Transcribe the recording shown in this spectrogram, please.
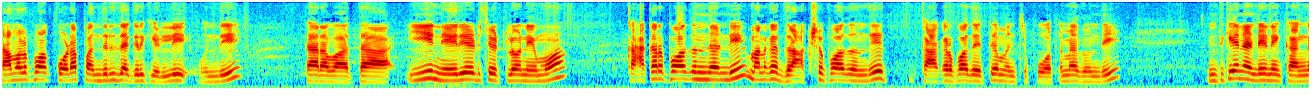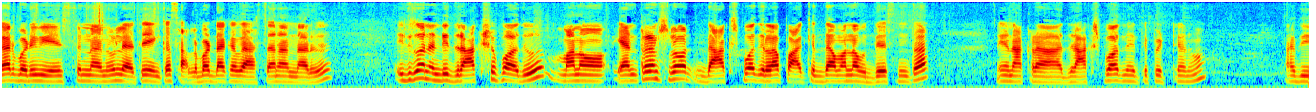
తమలపాకు కూడా పందిరి దగ్గరికి వెళ్ళి ఉంది. తర్వాత ఈ నేరేడు చెట్టులోనేమో కాకరపాదు ఉందండి. మనకి ద్రాక్ష పాదు ఉంది. కాకరపాదు అయితే మంచి పూత మీద ఉంది. ఇందుకేనండి నేను కంగారు పడి వేస్తున్నాను లేకపోతే ఇంకా చల్లబడ్డాక వేస్తానన్నారు. ఇదిగోనండి ద్రాక్ష పాదు. మనం ఎంట్రన్స్లో ద్రాక్ష పాదు ఇలా పాకిద్దామన్న ఉద్దేశంతో నేను అక్కడ ద్రాక్షపాదుని అయితే పెట్టాను. అది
